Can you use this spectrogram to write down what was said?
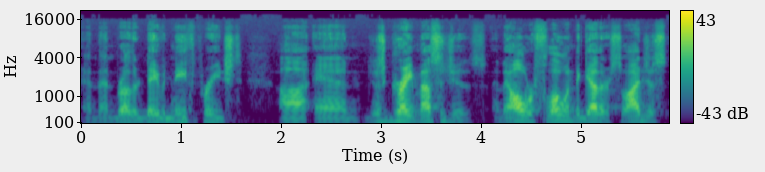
and then Brother David Neath preached, uh, and just great messages. And they all were flowing together. So I just,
